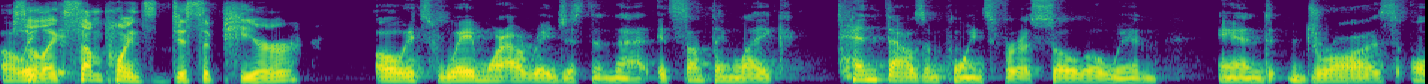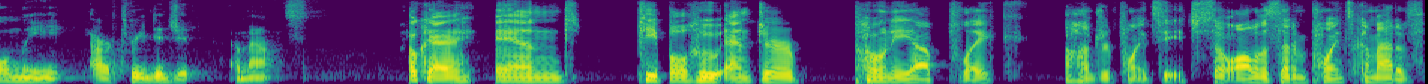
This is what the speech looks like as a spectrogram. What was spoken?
Oh, so it, like some points disappear. Oh, it's way more outrageous than that. It's something like 10,000 points for a solo win and draws only are three digit amounts. Okay. And people who enter pony up like 100 points each. So all of a sudden, points come out of.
